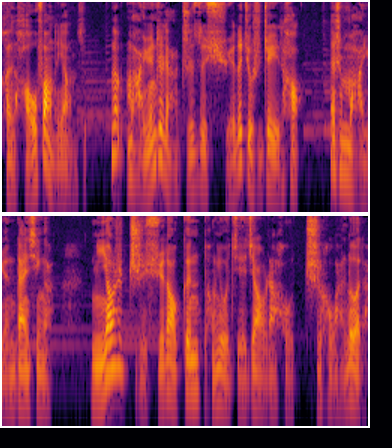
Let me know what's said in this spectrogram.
很豪放的样子。那马原这俩侄子学的就是这一套，但是马原担心啊，你要是只学到跟朋友结交，然后吃喝玩乐的。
